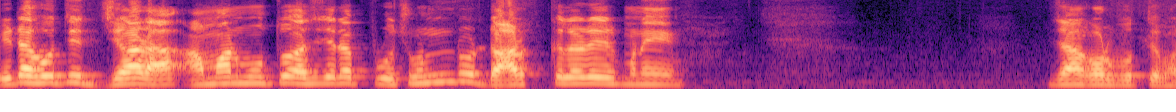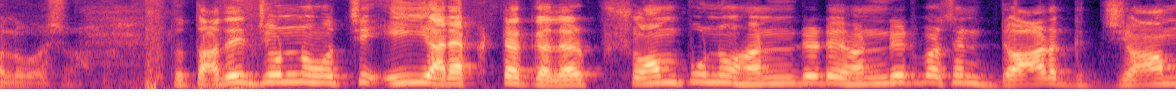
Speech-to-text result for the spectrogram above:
এটা হচ্ছে যারা, আমার মতো আছে যারা প্রচণ্ড ডার্ক কালারের মানে জামা কাপড় পরতে ভালোবাসো। তো তাদের জন্য হচ্ছে এই আর একটা কালার সম্পূর্ণ হান্ড্রেডে হান্ড্রেড পার্সেন্ট ডার্ক জাম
